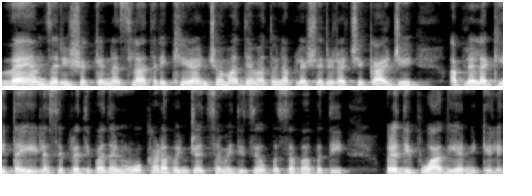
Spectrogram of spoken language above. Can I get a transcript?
व्यायाम जरी शक्य नसला तरी खेळांच्या माध्यमातून आपल्या शरीराची काळजी आपल्याला घेता येईल असे प्रतिपादन मोखाडा पंचायत समितीचे उपसभापती प्रदीप वाघ यांनी केले.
